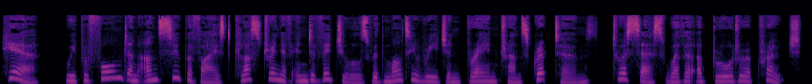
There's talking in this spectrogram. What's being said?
Here, we performed an unsupervised clustering of individuals with multi region brain transcriptomes to assess whether a broader approach,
